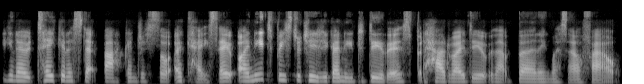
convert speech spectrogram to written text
you know, taken a step back and just thought, okay, so I need to be strategic, I need to do this, but how do I do it without burning myself out?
